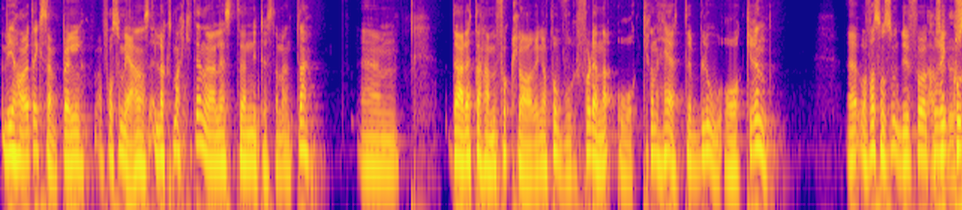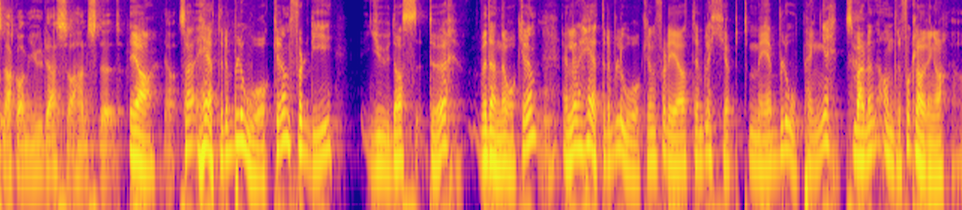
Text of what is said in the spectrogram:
vi har et eksempel for som jeg har lagt merke til når jeg har lest Nytestamentet. Um, det er dette her med forklaringa på hvorfor denne åkeren heter Blodåkeren. Eh, sånn som du får Altså, du snakker om Judas og hans død. Ja. Ja. Så heter det blodåkeren fordi Judas dør ved denne åkeren, eller heter det blodåkeren fordi at den ble kjøpt med blodpenger, som er den andre forklaringa? Ja.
